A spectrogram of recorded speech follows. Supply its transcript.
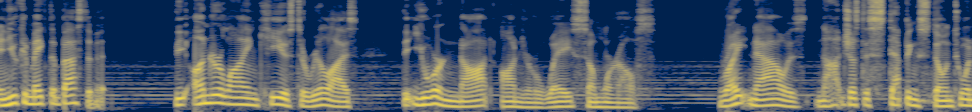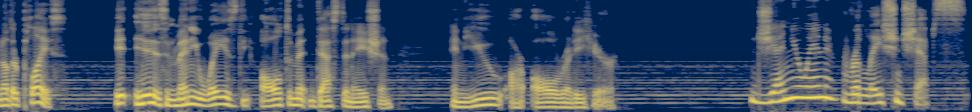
and you can make the best of it. The underlying key is to realize that you are not on your way somewhere else. Right now is not just a stepping stone to another place, it is in many ways the ultimate destination, and you are already here. Genuine relationships.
